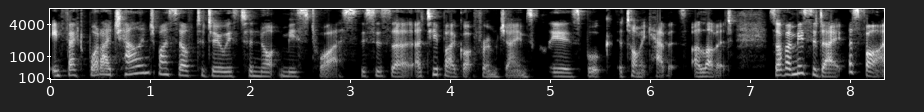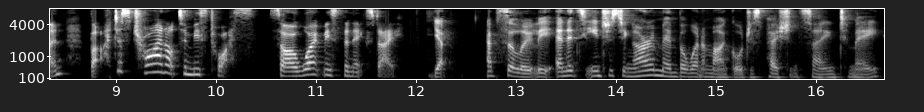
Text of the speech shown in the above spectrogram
In fact, what I challenge myself to do is to not miss twice. This is a, a, tip I got from James Clear's book, Atomic Habits. I love it. So if I miss a day, that's fine, but I just try not to miss twice. So I won't miss the next day. Yep, absolutely. And it's interesting. I remember one of my gorgeous patients saying to me,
